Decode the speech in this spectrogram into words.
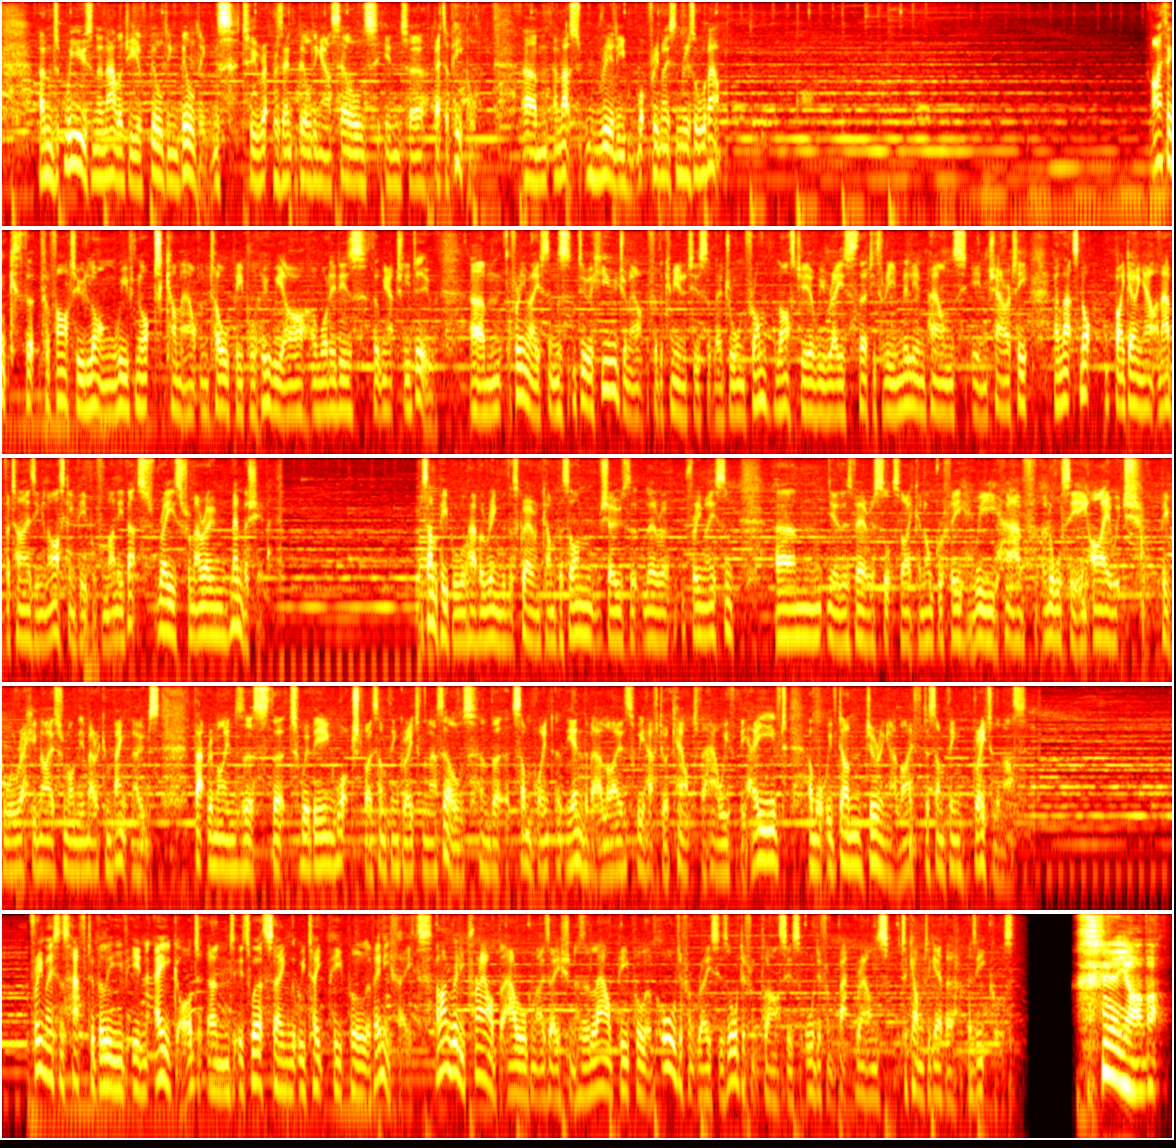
And we use an analogy of building buildings to represent building ourselves into better people. Um, and that's really what Freemasonry is all about. I think that for far too long we've not come out and told people who we are and what it is that we actually do. Um, Freemasons do a huge amount for the communities that they're drawn from. Last year we raised £33 million in charity, and that's not by going out and advertising and asking people for money, that's raised from our own membership. Some people will have a ring with a square and compass on, shows that they're a Freemason. Um, you know, there's various sorts of iconography. We have an all-seeing eye, which people will recognise from on the American banknotes. That reminds us that we're being watched by something greater than ourselves, and that at some point at the end of our lives, we have to account for how we've behaved and what we've done during our life to something greater than us. Freemasons have to believe in a God, and it's worth saying that we take people of any faiths. And I'm really proud that our organisation has allowed people of all different races, all different classes, all different backgrounds to come together as equals. ja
